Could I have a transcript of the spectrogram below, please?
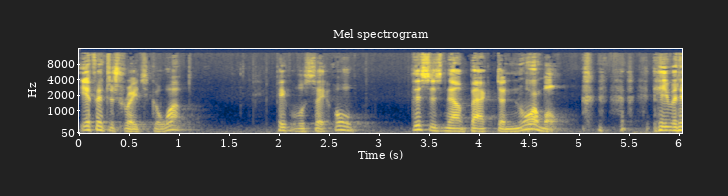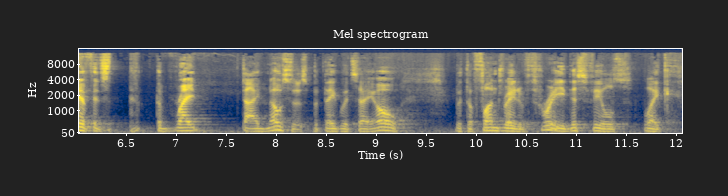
if interest rates go up, people will say, oh, this is now back to normal, even if it's the right diagnosis. But they would say, oh, with the funds rate of three, this feels like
